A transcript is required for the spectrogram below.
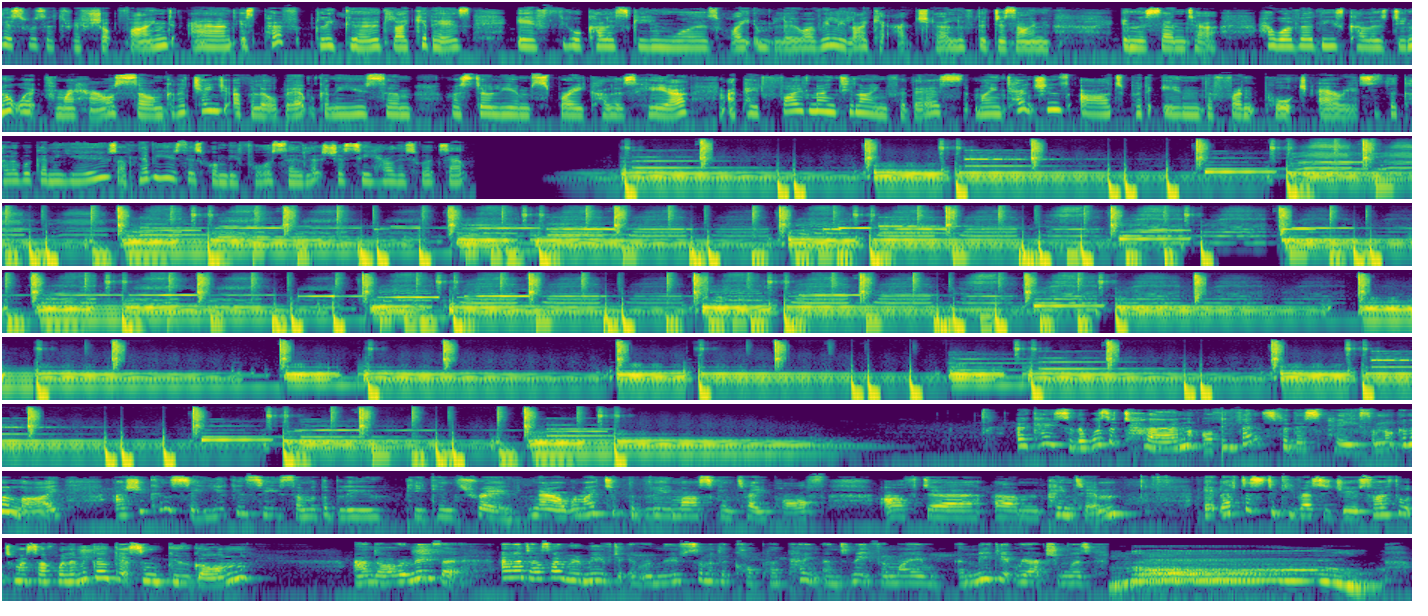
This was a thrift shop find and it's perfectly good like it is. If your colour scheme was white and blue. I really like it actually. I love the design in the center however these colors do not work for my house so i'm going to change it up a little bit. We're going to use some rust-oleum spray colors here. I paid 5.99 for this. My intentions are to put it in the front porch area. This is the color we're going to use. I've never used this one before so let's just see how this works out Okay, so there was a turn of events for this piece. I'm not going to lie. As you can see, you can see some of the blue peeking through. Now, when I took the blue masking tape off after um, painting, it left a sticky residue. So I thought to myself, well, let me go get some Goo Gone and I'll remove it. And as I removed it, it removed some of the copper paint underneath. And my immediate reaction was,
